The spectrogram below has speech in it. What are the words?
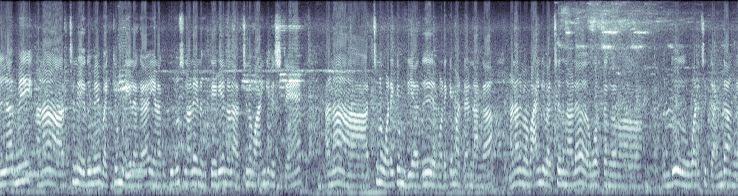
எல்லாருமே ஆனால் அர்ச்சனை எதுவுமே வைக்க முடியலைங்க. எனக்கு புதுசுனால எனக்கு தெரியனால அர்ச்சனை வாங்கி வச்சிட்டேன். ஆனால் அர்ச்சனை உடைக்க முடியாது உடைக்க மாட்டேன்னாங்க. ஆனால் நம்ம வாங்கி வச்சதுனால ஒருத்தங்க வந்து உடச்சி தந்தாங்க.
